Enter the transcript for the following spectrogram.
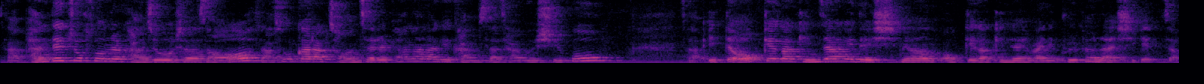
자, 반대쪽 손을 가져오셔서 자, 손가락 전체를 편안하게 감싸 잡으시고 자, 이때 어깨가 긴장이 되시면 어깨가 굉장히 많이 불편하시겠죠.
